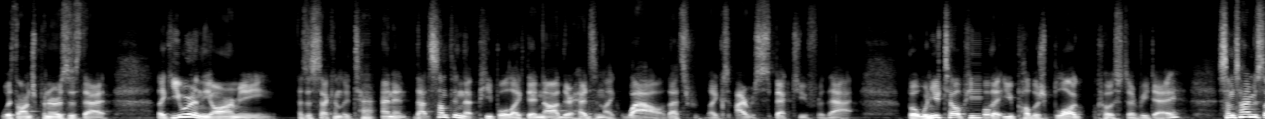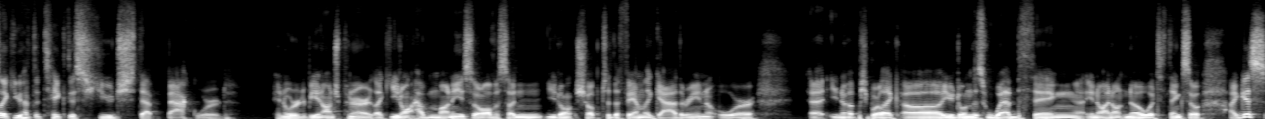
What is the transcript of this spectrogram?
with entrepreneurs is that, like, you were in the army as a second lieutenant. That's something that people like they nod their heads and like, wow, that's like I respect you for that. But when you tell people that you publish blog posts every day, sometimes like you have to take this huge step backward in order to be an entrepreneur. Like you don't have money, so all of a sudden you don't show up to the family gathering or uh, you know people are like oh you're doing this web thing you know i don't know what to think so i guess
